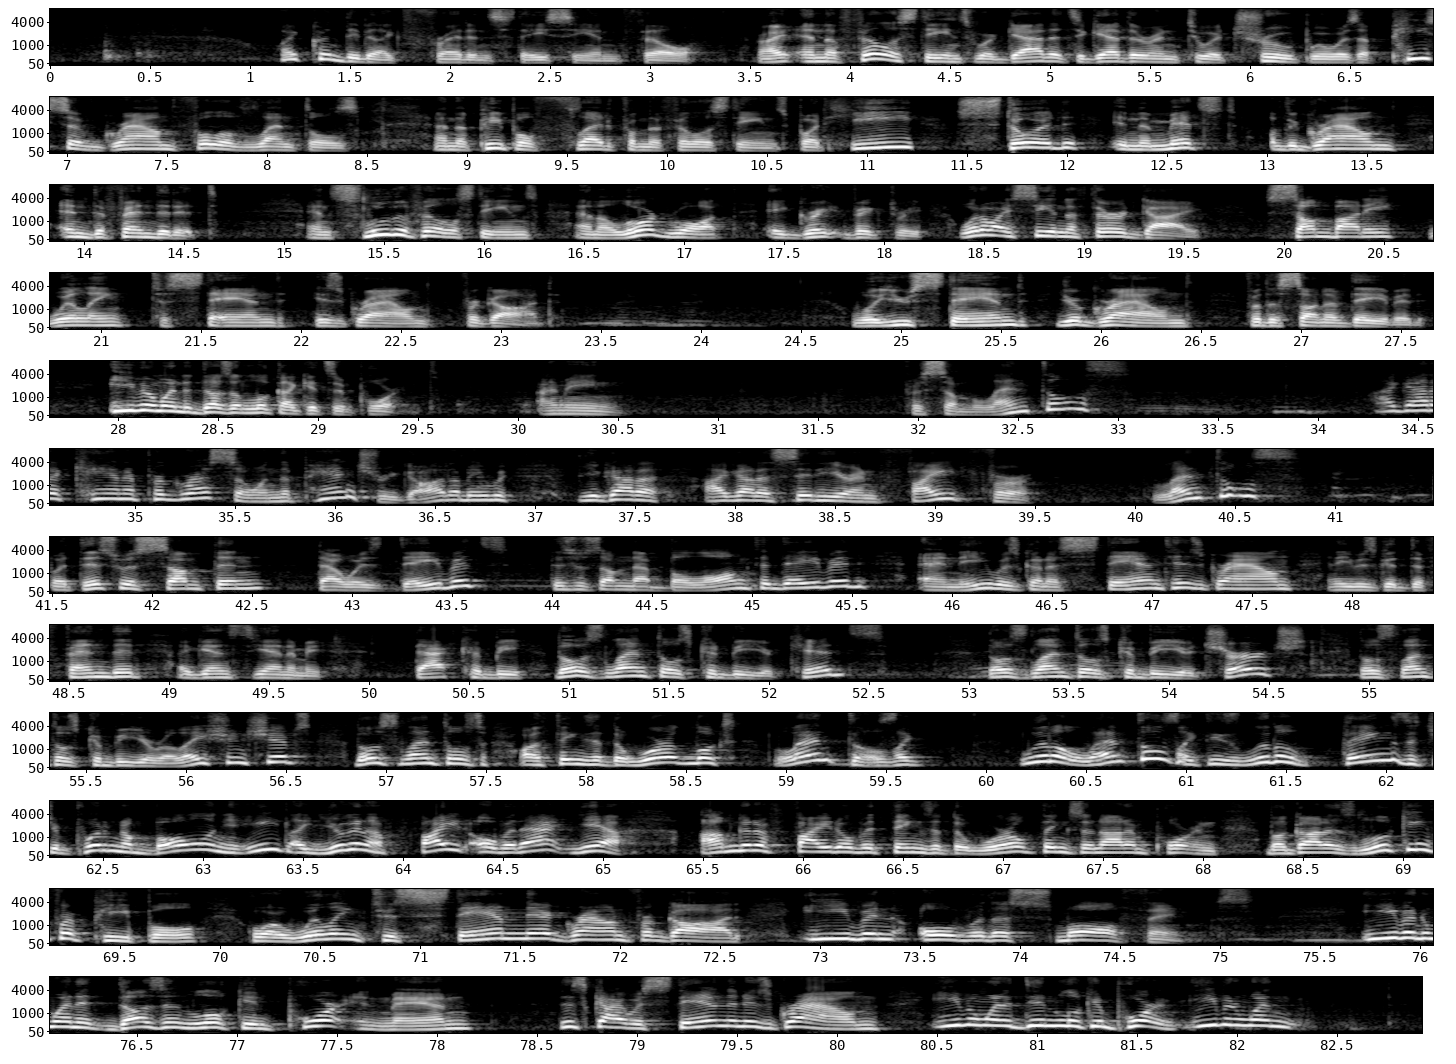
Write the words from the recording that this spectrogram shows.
Why couldn't they be like Fred and Stacy and Phil? Right? And the Philistines were gathered together into a troop where was a piece of ground full of lentils, and the people fled from the Philistines. But he stood in the midst of the ground and defended it, and slew the Philistines, and the Lord wrought a great victory. What do I see in the third guy? Somebody willing to stand his ground for God. Will you stand your ground for the Son of David, even when it doesn't look like it's important? I mean, for some lentils? I got a can of Progresso in the pantry, God. I mean, we, you gotta, I gotta sit here and fight for lentils? But this was something that was David's. This was something that belonged to David, and he was going to stand his ground and he was going to defend it against the enemy. That could be, those lentils could be your kids. Those lentils could be your church. Those lentils could be your relationships. Those lentils are things that the world looks lentils, like little lentils, like these little things that you put in a bowl and you eat. Like you're going to fight over that? Yeah, I'm going to fight over things that the world thinks are not important. But God is looking for people who are willing to stand their ground for God, even over the small things. Even when it doesn't look important, man. This guy was standing his ground, even when it didn't look important, even when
